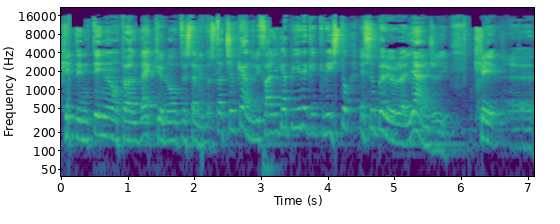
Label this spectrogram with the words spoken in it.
che tentennano tra il Vecchio e il Nuovo Testamento, sta cercando di fargli capire che Cristo è superiore agli angeli, che eh,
